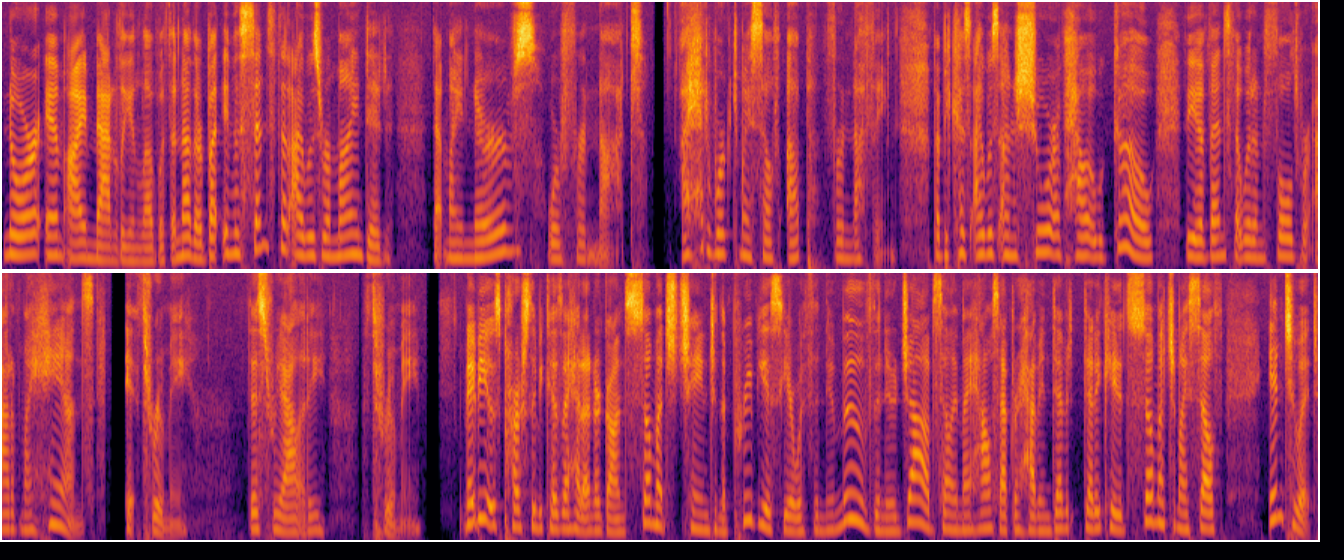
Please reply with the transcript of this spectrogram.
Nor am I madly in love with another, but in the sense that I was reminded that my nerves were for naught. I had worked myself up for nothing, but because I was unsure of how it would go, the events that would unfold were out of my hands. It threw me. This reality threw me. Maybe it was partially because I had undergone so much change in the previous year with the new move, the new job, selling my house after having de- dedicated so much of myself into it.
